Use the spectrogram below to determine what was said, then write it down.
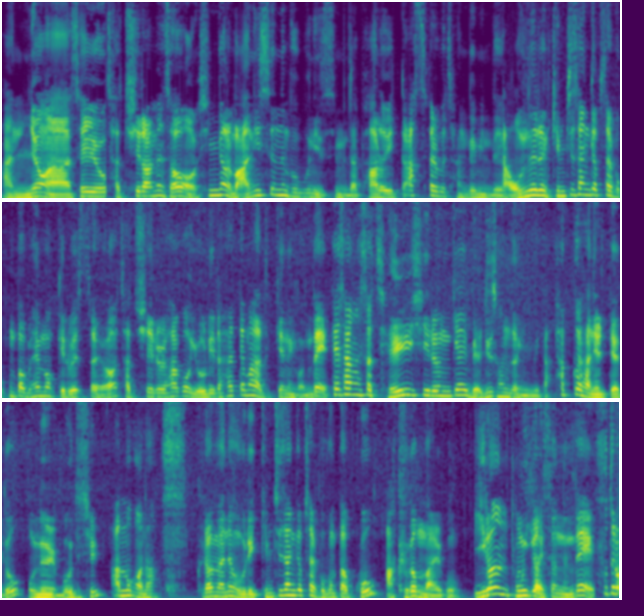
안녕하세요. 자취를 하면서 신경을 많이 쓰는 부분이 있습니다. 바로 이 가스밸브 잠금인데 자, 오늘은 김치 삼겹살 볶음밥을 해먹기로 했어요. 자취를 하고 요리를 할 때마다 느끼는 건데 세상에서 제일 싫은 게 메뉴 선정입니다. 학교 다닐 때도 오늘 뭐 드실? 아무거나 그러면은 우리 김치 삼겹살 볶음밥 고? 아 그것 말고 이런 동의가 있었는데 후드러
